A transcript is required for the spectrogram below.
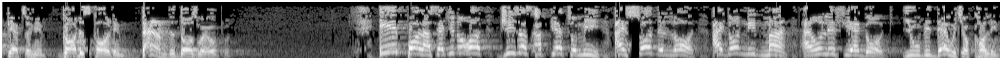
appeared to him. God has called him. Bam, the doors were open. If Paul had said, you know what? Jesus appeared to me. I saw the Lord. I don't need man. I only fear God. You will be there with your calling.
